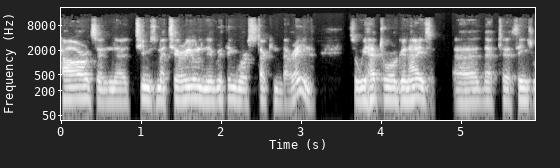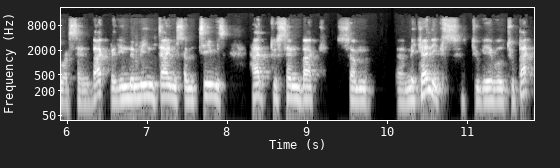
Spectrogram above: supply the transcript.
cards and teams material and everything were stuck in Bahrain. So we had to organize that things were sent back. But in the meantime, some teams had to send back some mechanics to be able to pack.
